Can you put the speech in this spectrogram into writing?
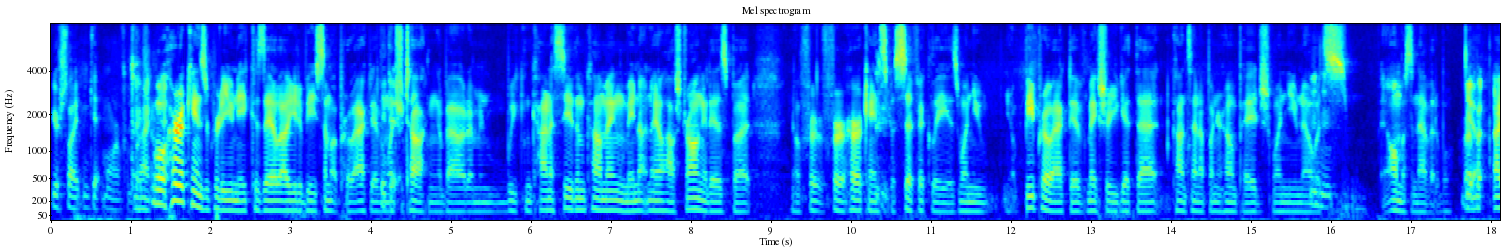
your site and get more information. Right. well, hurricanes are pretty unique because they allow you to be somewhat proactive They in what do. you're talking about. I mean, we can kind of see them coming, may not know how strong it is, but you know, for for hurricanes specifically, is when you you know be proactive, make sure you get that content up on your homepage when you know Mhm. it's almost inevitable. Right, Yeah. but I,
